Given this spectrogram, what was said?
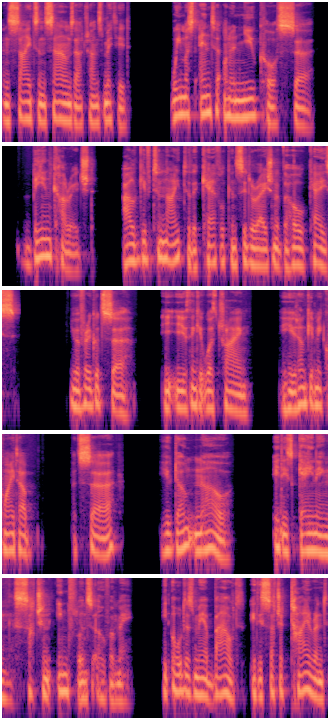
and sights and sounds are transmitted. We must enter on a new course, sir. Be encouraged. I'll give tonight to the careful consideration of the whole case. You are very good, sir. Y- you think it worth trying. You don't give me quite up. But, sir, you don't know. It is gaining such an influence over me. It orders me about. It is such a tyrant.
